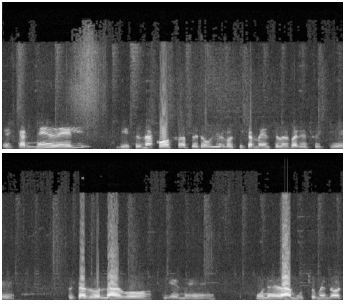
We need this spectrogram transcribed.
el carnet de él dice una cosa, pero biológicamente me parece que Ricardo Lagos tiene una edad mucho menor.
